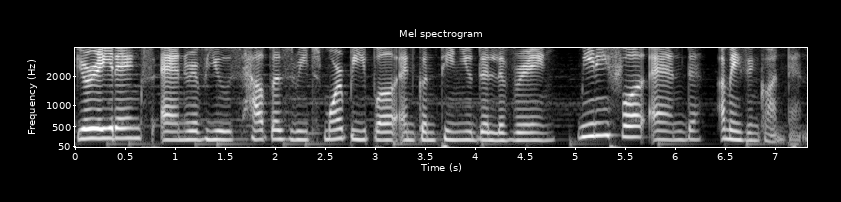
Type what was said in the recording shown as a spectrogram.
Your ratings and reviews help us reach more people and continue delivering meaningful and amazing content.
